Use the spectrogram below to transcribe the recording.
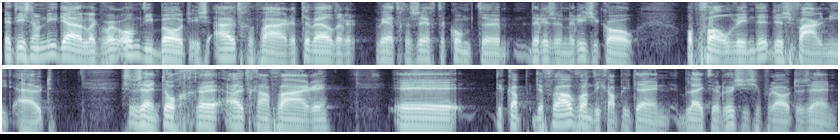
Het is nog niet duidelijk waarom die boot is uitgevaren, terwijl er werd gezegd er, komt, er is een risico op valwinden, dus vaar niet uit. Ze zijn toch uit gaan varen. Eh, de, de, vrouw van die kapitein blijkt een Russische vrouw te zijn.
